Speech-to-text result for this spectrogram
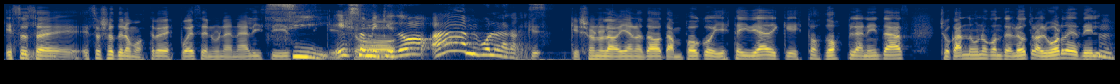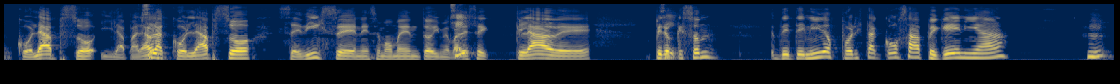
eso, es, eh, eso yo te lo mostré después en un análisis. Sí, eso me quedó. Ah, me voló la cabeza. que yo no lo había notado tampoco, y esta idea de que estos dos planetas chocando uno contra el otro al borde del Hmm. colapso, y la palabra Sí. colapso se dice en ese momento, y me Sí. parece clave, pero Sí. que son detenidos por esta cosa pequeña ¿Mm?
